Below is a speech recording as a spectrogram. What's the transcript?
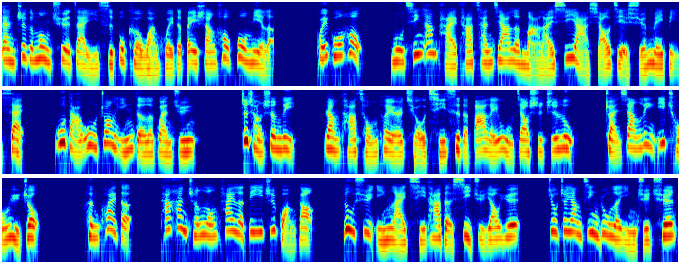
但这个梦却在一次不可挽回的悲伤后破灭了。回国后，母亲安排他参加了马来西亚小姐选美比赛，误打误撞赢得了冠军。这场胜利让他从退而求其次的芭蕾舞教师之路转向另一重宇宙。很快的，他和成龙拍了第一支广告，陆续迎来其他的戏剧邀约，就这样进入了影剧圈。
